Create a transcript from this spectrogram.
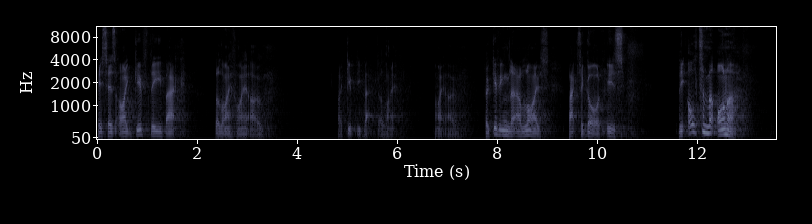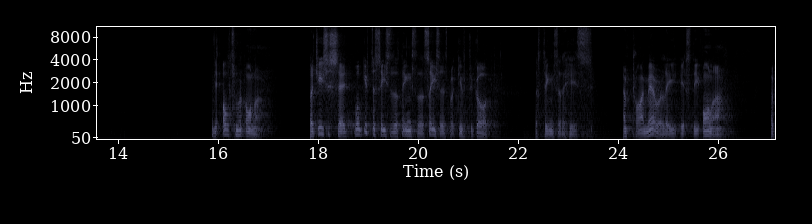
it says, "I give thee back the life I owe." I give thee back the life I owe. So giving our lives back to God is the ultimate honor. The ultimate honor. So Jesus said, Well, give to Caesar the things that are Caesar's, but give to God the things that are His. And primarily, it's the honour of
